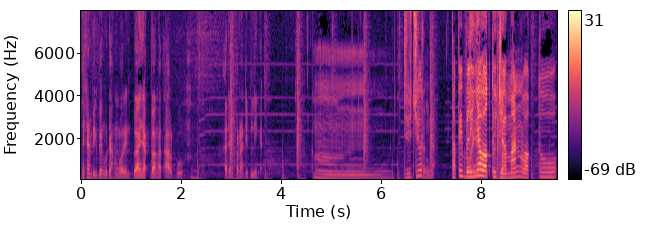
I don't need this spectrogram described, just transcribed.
ini kan Big Bang udah ngeluarin banyak banget album. Ada yang pernah dibeli nggak? Hmm, jujur enggak. Tapi Oh, belinya iya. waktu zaman waktu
